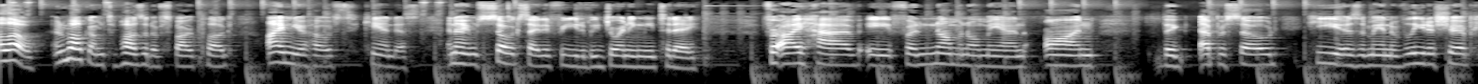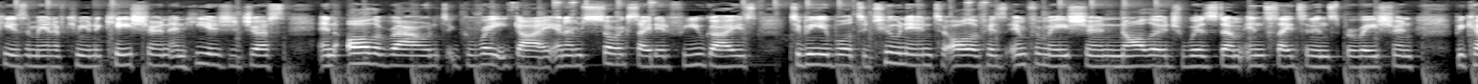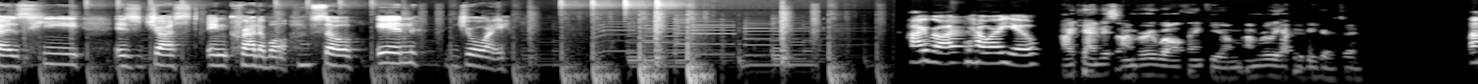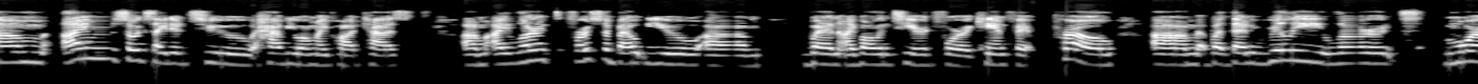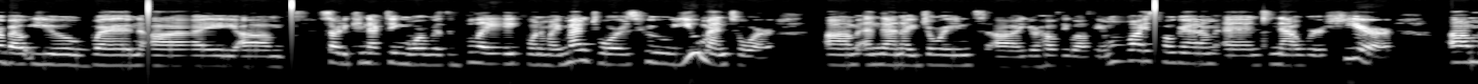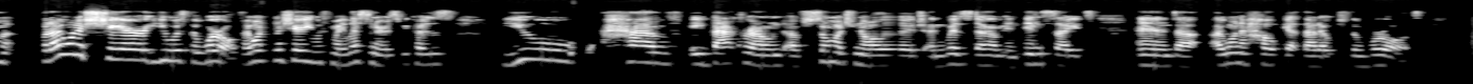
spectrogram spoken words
Hello, and welcome to Positive Spark Plug. I'm your host, Candace, and I am so excited for you to be joining me today. For I have a phenomenal man on the episode. He is a man of leadership, he is a man of communication, and he is just an all around great guy. And I'm so excited for you guys to be able to tune in to all of his information, knowledge, wisdom, insights, and inspiration because he is just incredible. So enjoy. Hi, Rod. How are you? Hi, Candice. I'm very well, thank you. I'm I'm really happy to be here today. Um, I'm so excited to have you on my podcast. Um, I learned first about you um, when I volunteered for a CanFit Pro, um, but then really learned more about you when I um, started connecting more with Blake, one of my mentors, who you mentor. Um, and then I joined uh, your Healthy, Wealthy, and Wise program, and now we're here. Um, but I want to share you with the world. I want to share you with my listeners because you have a background of so much knowledge and wisdom and insights, and uh, I want to help get that out to the world.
